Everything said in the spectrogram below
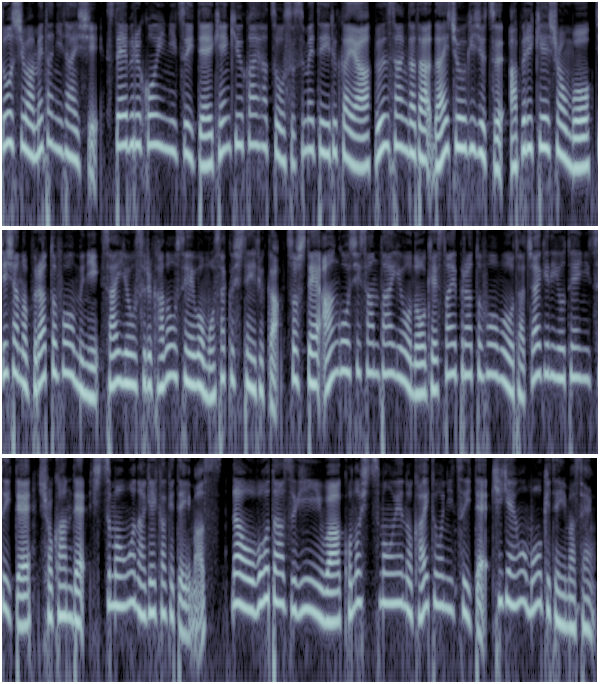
同氏はメタに対し、ステーブルコインについて研究開発を進めているかや、分散型台帳技術、アプリケーションを自社のプラットフォームに採用する可能性を模索しているか、そして暗号資産対応の決済プラットフォームを立ち上げる予定について、書簡で質問を投げかけています。なお、ウォーターズ議員はこの質問への回答について期限を設けていません。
